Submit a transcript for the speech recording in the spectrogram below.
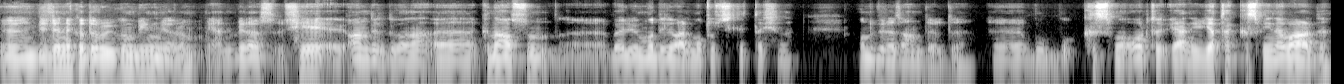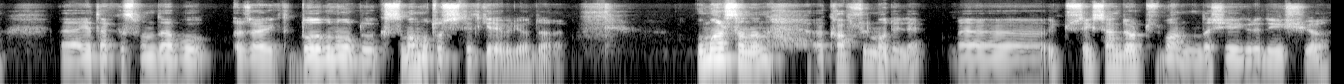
e, bize ne kadar uygun bilmiyorum. Yani biraz şeye andırdı bana. Ee, Knaus'un e, böyle bir modeli vardı motosiklet taşınan. Onu biraz andırdı. Ee, bu, bu kısmı orta yani yatak kısmı yine vardı. Yatak kısmında bu özellikle dolabın olduğu kısma motosiklet girebiliyordu. Umarsa'nın e, kapsül modeli 380-400 bandında şeye göre değişiyor.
